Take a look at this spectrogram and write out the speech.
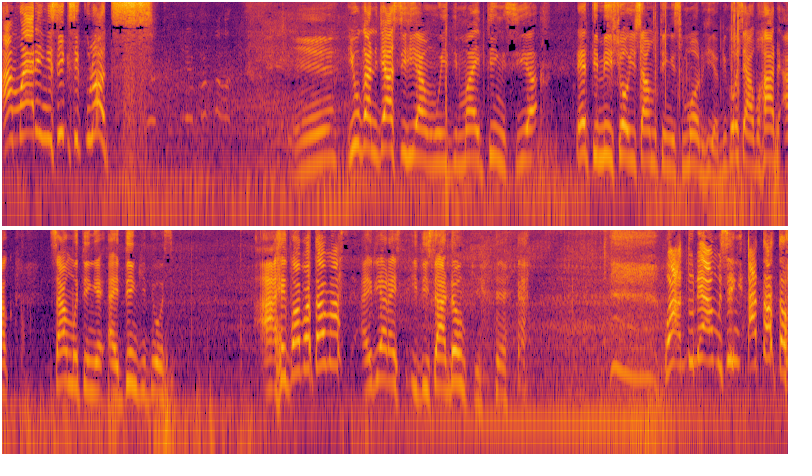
I'm wearing six clothes. Yeah. You can just see here I'm with my things here. Let me show you something small here because I've had a, something I think it was Hey, Papa hippopotamus. I realized it is a donkey. wow, today I'm seeing a turtle.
